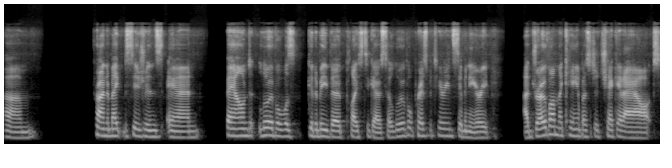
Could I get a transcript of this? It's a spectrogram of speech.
um, trying to make decisions and found Louisville was going to be the place to go. So, Louisville Presbyterian Seminary, I drove on the campus to check it out,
